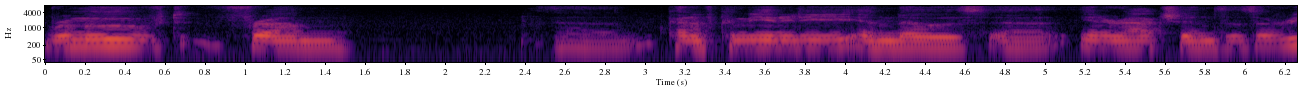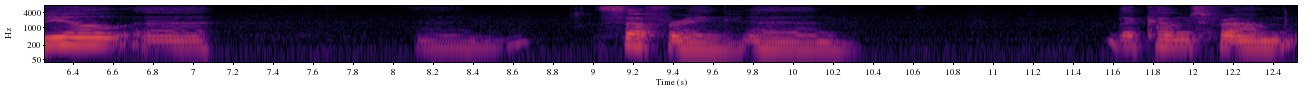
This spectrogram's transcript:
removed from um, kind of community and those uh, interactions is a real uh, um, suffering um, that comes from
